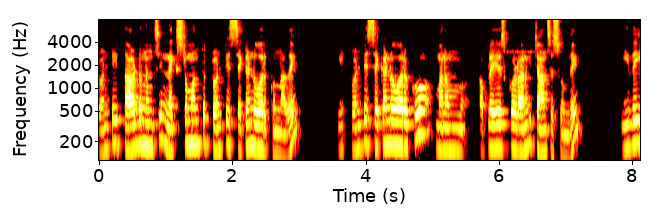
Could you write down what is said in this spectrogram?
ట్వంటీ థర్డ్ నుంచి నెక్స్ట్ మంత్ ట్వంటీ సెకండ్ వరకు ఉన్నది. ఈ ట్వంటీ సెకండ్ వరకు మనం అప్లై చేసుకోవడానికి ఛాన్సెస్ ఉంది. ఇది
